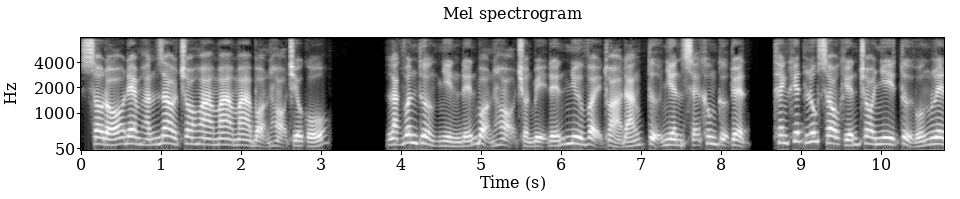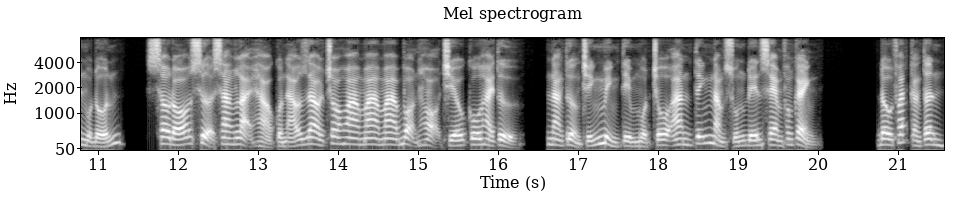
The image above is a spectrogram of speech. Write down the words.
sau đó đem hắn giao cho hoa ma ma bọn họ chiếu cố. Lạc vân thường nhìn đến bọn họ chuẩn bị đến như vậy thỏa đáng tự nhiên sẽ không cự tuyệt, thanh khiết lúc sau khiến cho nhi tử uống lên một đốn, sau đó sửa sang lại hảo quần áo giao cho hoa ma ma bọn họ chiếu cô hài tử, nàng tưởng chính mình tìm một chỗ an tĩnh nằm xuống đến xem phong cảnh. Đầu phát càng tân,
